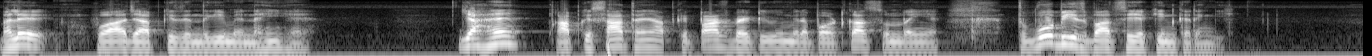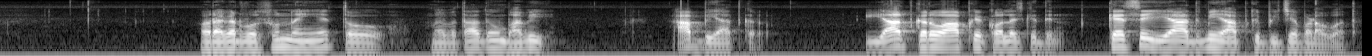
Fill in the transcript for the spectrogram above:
भले वो आज आपकी ज़िंदगी में नहीं है, या है, आपके साथ हैं, आपके पास बैठी हुई मेरा पॉडकास्ट सुन रही हैं तो वो भी इस बात से यकीन करेंगी। और अगर वो सुन रही हैं तो मैं बता दूँ, भाभी, आप भी याद करो। याद करो आपके कॉलेज के दिन, कैसे ये आदमी आपके पीछे पड़ा हुआ था।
